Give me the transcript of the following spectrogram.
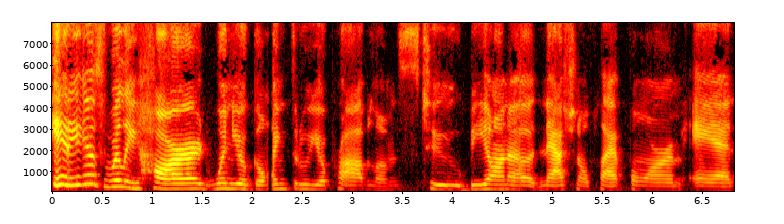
It is really hard when you're going through your problems to be on a national platform and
